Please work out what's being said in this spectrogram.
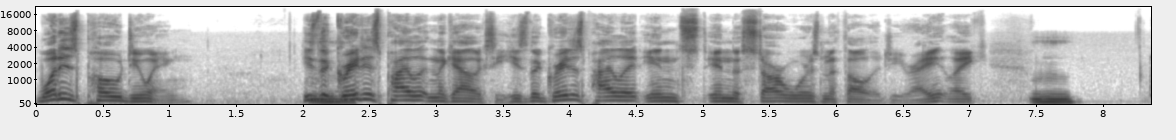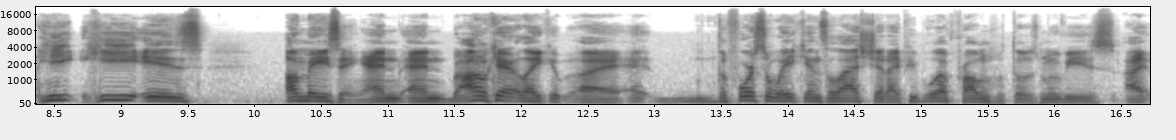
what is Poe doing? He's mm-hmm. the greatest pilot in the galaxy. He's the greatest pilot in in the Star Wars mythology, right? Like. Mm-hmm he he is amazing. And and I don't care like uh, the Force Awakens the Last Jedi people have problems with those movies I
